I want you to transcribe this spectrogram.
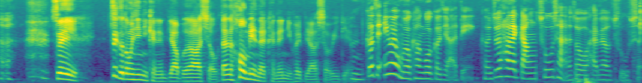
所以这个东西你可能比较不知道熟，但是后面的可能你会比较熟一点。嗯，哥吉，因为我没有看过哥吉拉的电影，可能就是他在刚出产的时候我还没有出生，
